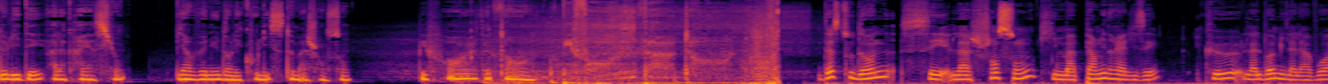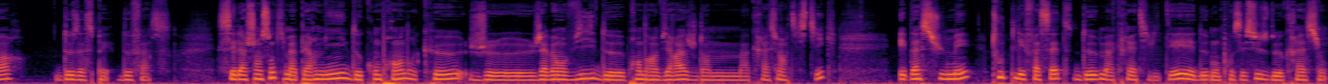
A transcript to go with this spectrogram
de l'idée à la création. Bienvenue dans les coulisses de ma chanson. Before the dawn, before the dawn. Dust to Dawn, c'est la chanson qui m'a permis de réaliser que l'album, il allait avoir deux aspects, deux faces. C'est la chanson qui m'a permis de comprendre que j'avais envie de prendre un virage dans ma création artistique d'assumer toutes les facettes de ma créativité et de mon processus de création.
